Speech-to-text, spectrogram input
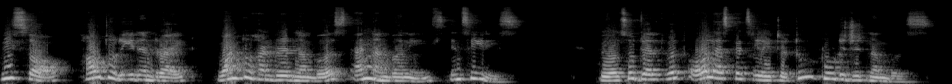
we saw how to read and write 1 to 100 numbers and number names in series. We also dealt with all aspects related to two-digit numbers.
